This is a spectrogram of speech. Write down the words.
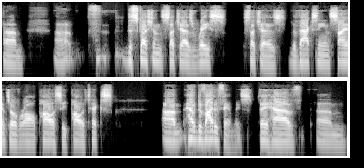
um, uh, discussions such as race, such as the vaccine, science overall, policy, politics, um, have divided families. They have um,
